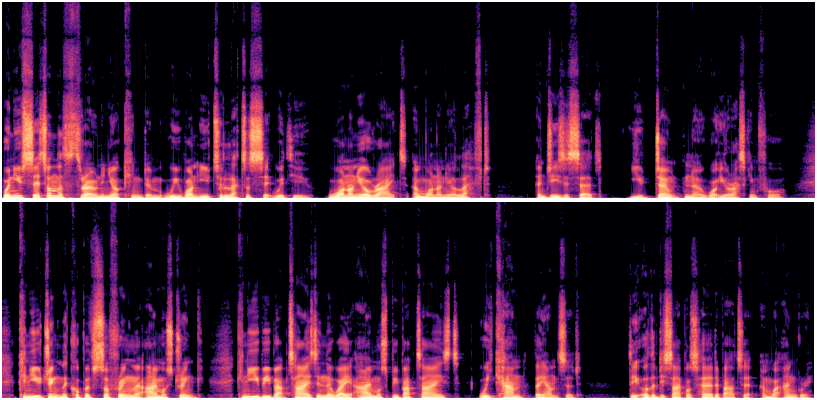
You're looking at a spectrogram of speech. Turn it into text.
When you sit on the throne in your kingdom, we want you to let us sit with you, one on your right and one on your left. And Jesus said, You don't know what you're asking for. Can you drink the cup of suffering that I must drink? Can you be baptized in the way I must be baptized? We can, they answered. The other disciples heard about it and were angry.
